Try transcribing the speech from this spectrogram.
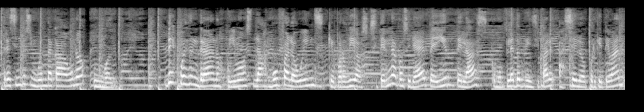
350 cada uno, un gol. Después de entrada nos pedimos las Buffalo Wings, que por Dios, si tenés la posibilidad de pedírtelas como plato principal, hacelo, porque te van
